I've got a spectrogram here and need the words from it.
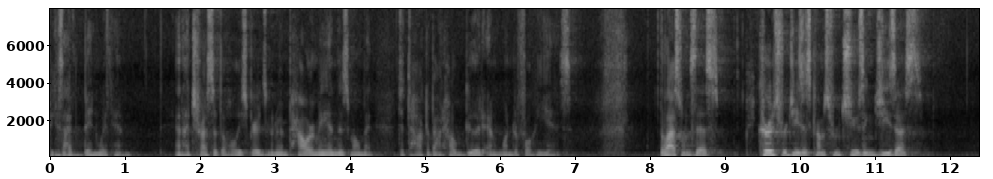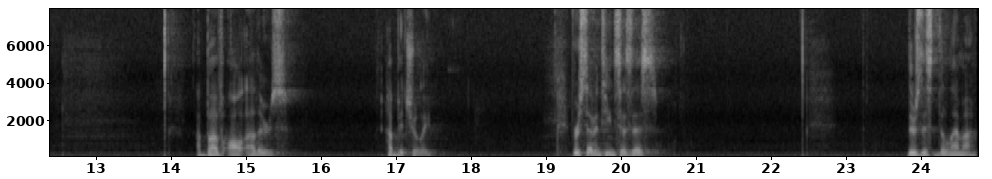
because I've been with Him, and I trust that the Holy Spirit is going to empower me in this moment to talk about how good and wonderful He is. The last one's this courage for Jesus comes from choosing Jesus above all others habitually. Verse 17 says this There's this dilemma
